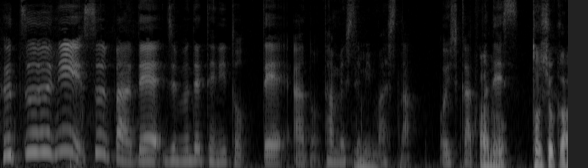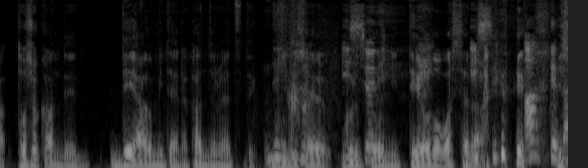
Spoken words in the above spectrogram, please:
普通にスーパーで自分で手に取ってあの試してみました、美味しかったです。図書館図書館で出会うみたいな感じのやつででギリシャヨーグルトに手を伸ばしたら一緒あってな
